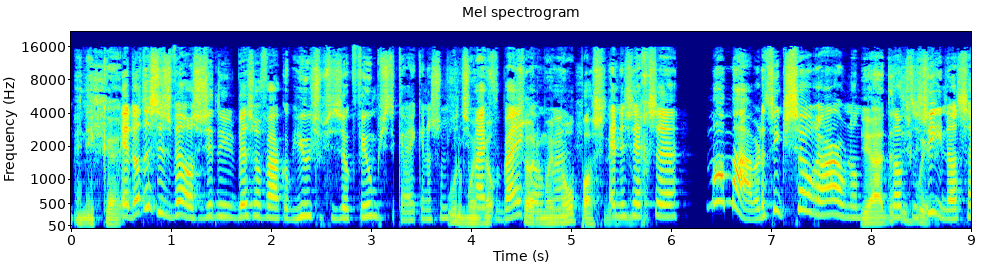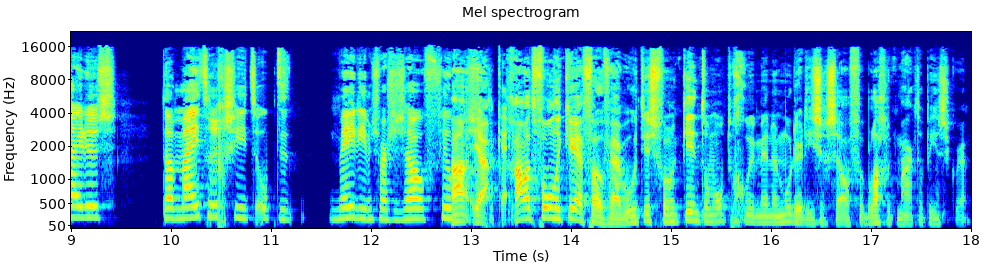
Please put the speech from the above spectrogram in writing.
En ik... eh Ja, dat is dus wel. Ze zit nu best wel vaak op YouTube. Ze zit ook filmpjes te kijken. En dan soms oeh, moet dan ze moet je mij me- voorbij Zo, dan moet je me komen. oppassen. En dan zegt ze, mama. Maar dat vind ik zo raar om dan, Ja, dat dan is te weird. zien. Dat zij dus dan mij terugziet op de mediums waar ze zelf filmpjes Ah, ja, te kijken. gaan we het volgende keer even over hebben. Hoe het is voor een kind om op te groeien met een moeder die zichzelf eh, belachelijk maakt op Instagram.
